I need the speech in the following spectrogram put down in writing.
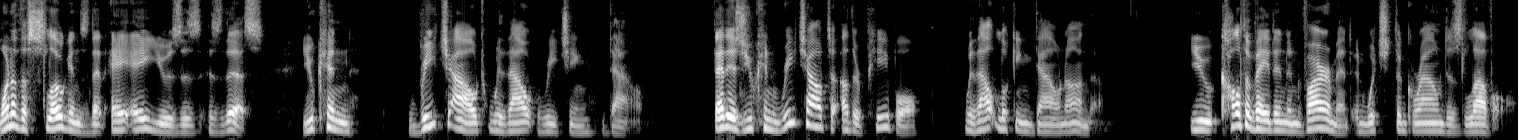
One of the slogans that AA uses is this you can reach out without reaching down. That is, you can reach out to other people without looking down on them. You cultivate an environment in which the ground is level,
